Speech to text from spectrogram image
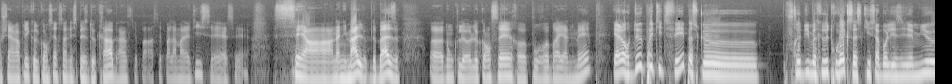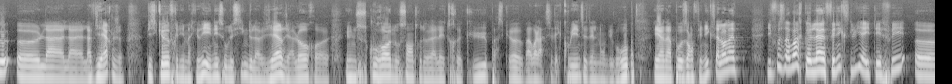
je tiens à rappeler que le cancer, c'est une espèce de crabe. Hein, c'est pas, pas la maladie, c'est un animal de base. Euh, donc le, le cancer euh, pour Brian May. Et alors deux petites fées, parce que Freddie Mercury trouvait que c'est ce qui symbolisait mieux euh, la, la- la Vierge, puisque Freddie Mercury est né sous le signe de la Vierge, et alors euh, une couronne au centre de la lettre Q, parce que bah voilà, c'était Queen, c'était le nom du groupe, et un imposant phénix. Alors là, il faut savoir que la phénix, lui, a été fait euh,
